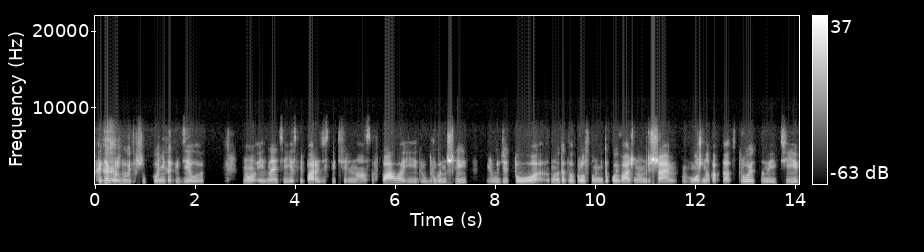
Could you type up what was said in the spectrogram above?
Хотя, может быть, в шутку они так и делают. Ну, и знаете, если пара действительно совпала и друг друга нашли люди, то ну, этот вопрос, он не такой важный, он решаем. Можно как-то отстроиться, найти э,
